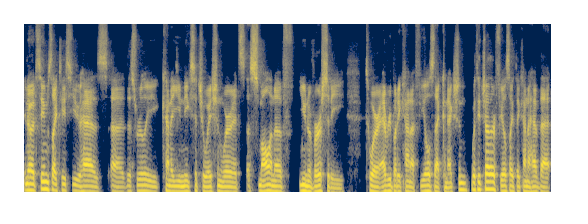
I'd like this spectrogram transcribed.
You know, it seems like TCU has uh, this really kind of unique situation where it's a small enough university to where everybody kind of feels that connection with each other feels like they kind of have that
